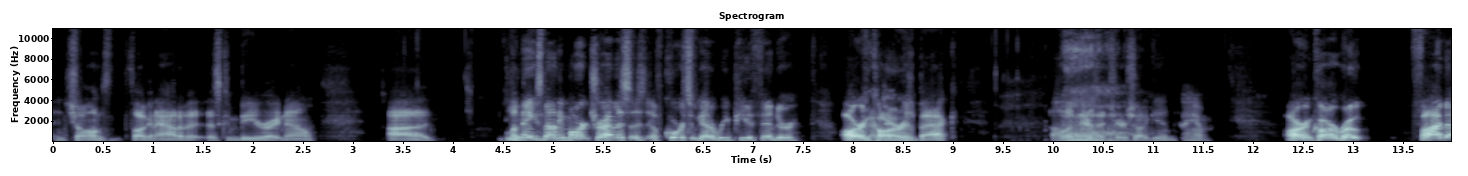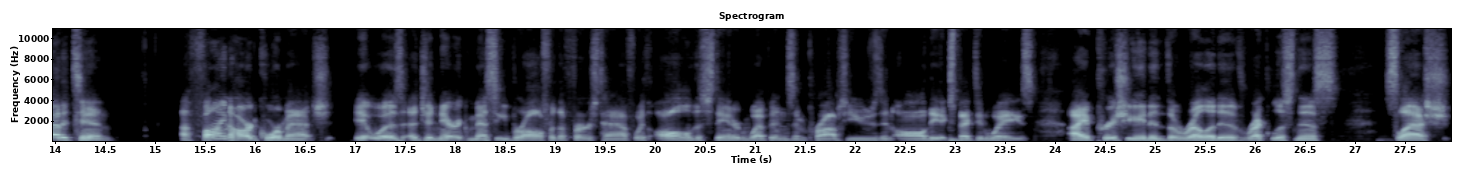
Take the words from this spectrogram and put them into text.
and Shawn's fucking out of it as can be right now. Uh Lenae's Mounting Mark, Travis, is, of course, we got a repeat offender. Aaron Carr is back. Oh, look, there's that chair shot again. Damn. Aaron Carr wrote five out of 10. A fine hardcore match. It was a generic, messy brawl for the first half with all the standard weapons and props used in all the expected ways. I appreciated the relative recklessness slash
